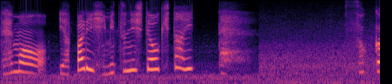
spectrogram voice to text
でもやっぱり秘密にしておきたいって。そっか。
